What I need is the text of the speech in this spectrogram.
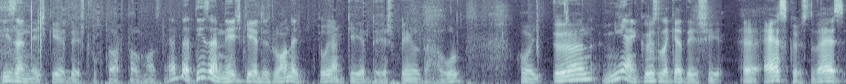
14 kérdést fog tartalmazni. Ebben 14 kérdésben van egy olyan kérdés például, hogy ön milyen közlekedési eszközt vesz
